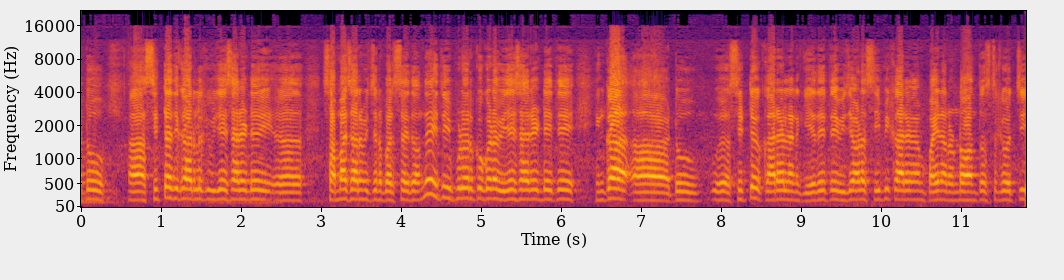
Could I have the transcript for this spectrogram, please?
అటు సిట్ అధికారులకు విజయసాయిరెడ్డి సమాచారం ఇచ్చిన పరిస్థితి అయితే ఉంది. అయితే ఇప్పటి వరకు కూడా విజయసాయిరెడ్డి అయితే ఇంకా ఇంకా అటు సిట్ కార్యాలయానికి ఏదైతే విజయవాడ సిపి కార్యాలయం పైన రెండో అంతస్తుకి వచ్చి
